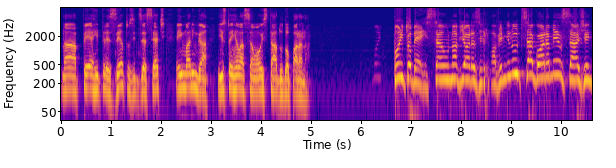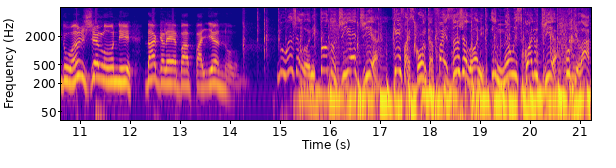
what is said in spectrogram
na PR 317 em Maringá. Isto em relação ao estado do Paraná. Muito bem, são nove horas e nove minutos. Agora a mensagem do Angelone da Gleba Palhano. No Angelone, todo dia é dia. Quem faz conta, faz Angelone e não escolhe o dia, porque lá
